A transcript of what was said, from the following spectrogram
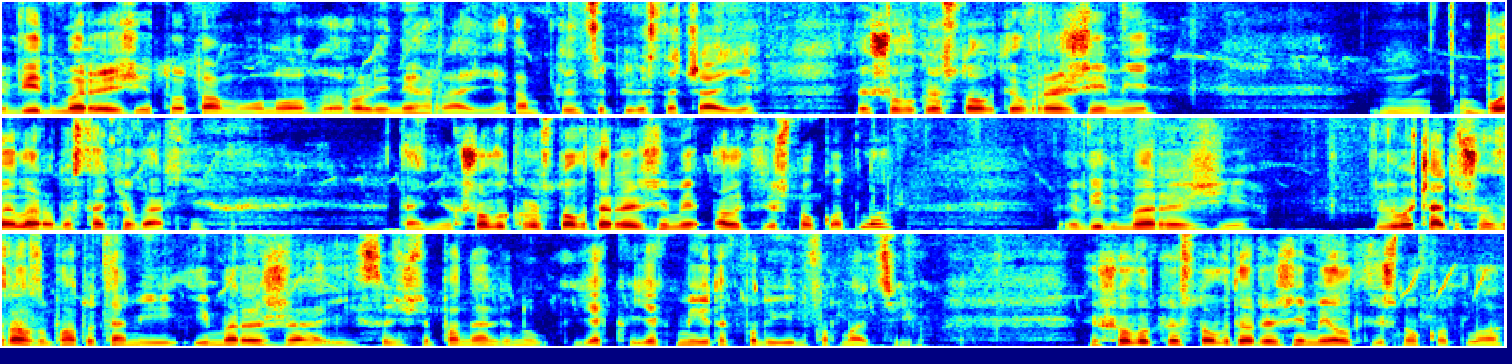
від мережі, то там воно ролі не грає. Там, в принципі, вистачає, якщо використовувати в режимі бойлера, достатньо верхніх тенів. Якщо використовувати режимі електричного котла від мережі, Вибачайте, що зразу багато тем і, і мережа, і сонячні панелі. Ну, як, як вмію, так подаю інформацію. Якщо використовувати режимі електричного котла,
